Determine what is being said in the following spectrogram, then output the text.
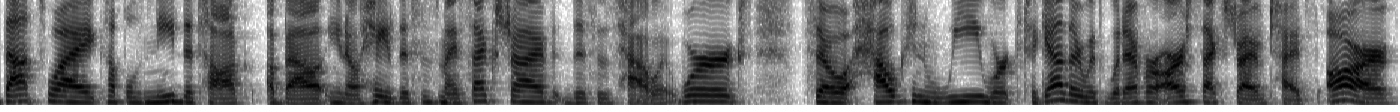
that's why couples need to talk about, you know, hey, this is my sex drive, this is how it works. So, how can we work together with whatever our sex drive types are?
